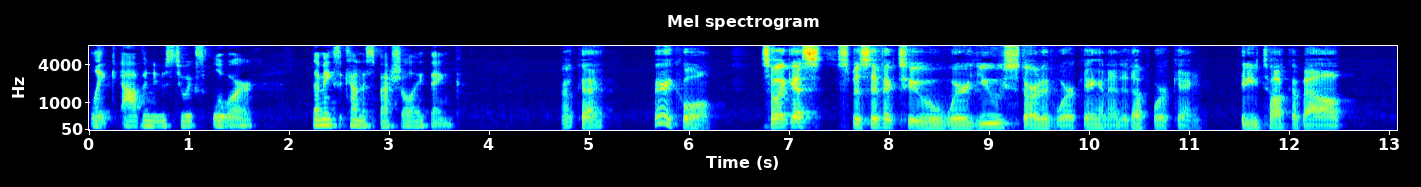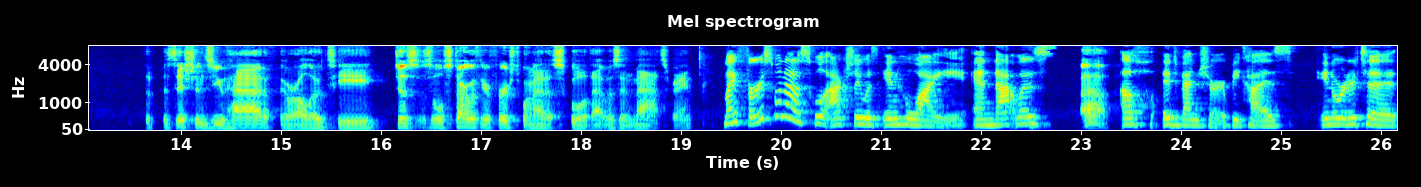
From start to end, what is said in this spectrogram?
like avenues to explore. That makes it kind of special, I think. Okay, very cool. So I guess specific to where you started working and ended up working, can you talk about the positions you had, if they were all OT? Just so we'll start with your first one out of school. That was in Mass, right? My first one out of school actually was in Hawaii, and that was ah. a adventure because in order to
